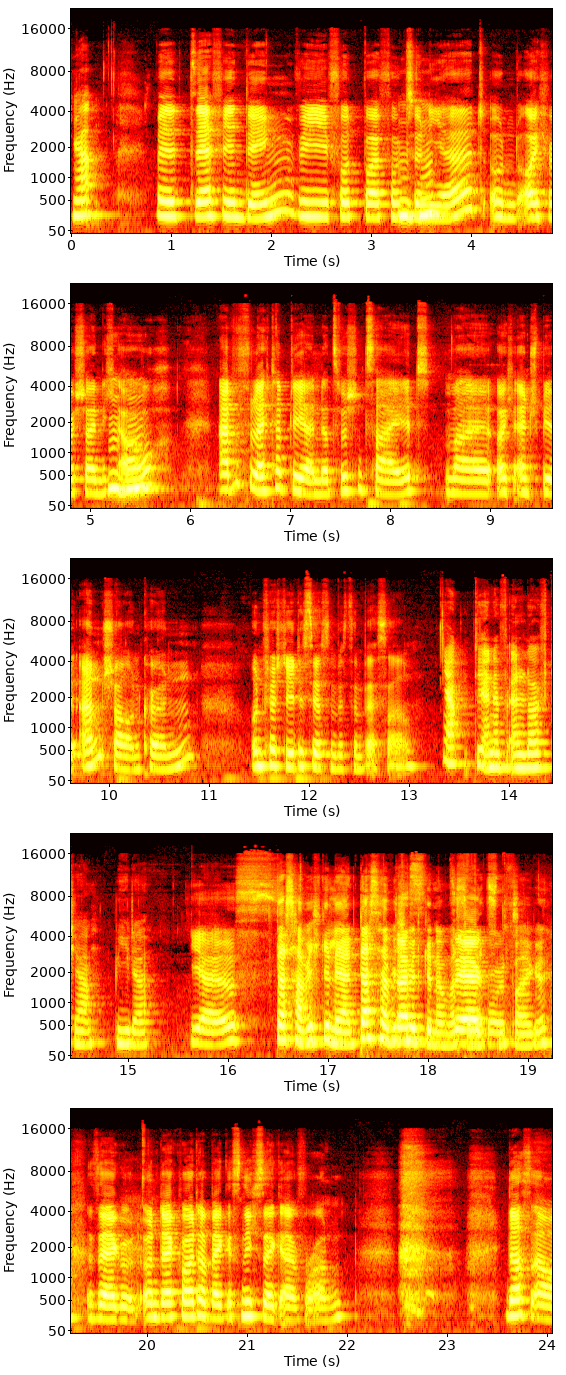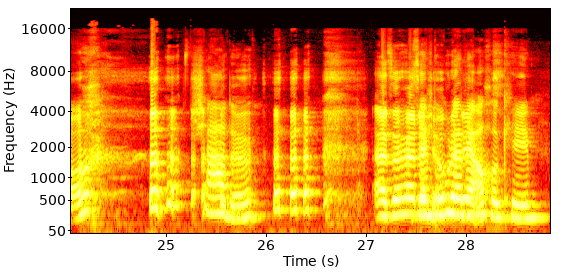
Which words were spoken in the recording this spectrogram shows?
Ja. Mit sehr vielen Dingen, wie Football funktioniert mhm. und euch wahrscheinlich mhm. auch. Aber vielleicht habt ihr ja in der Zwischenzeit mal euch ein Spiel anschauen können und versteht es jetzt ein bisschen besser. Ja, die NFL läuft ja wieder. Yes. Das habe ich gelernt. Das habe ich das mitgenommen aus der letzten gut. Folge. Sehr gut. Und der Quarterback ist nicht Zach Efron. Das auch. Schade. Also hört Sein euch Bruder wäre auch okay.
